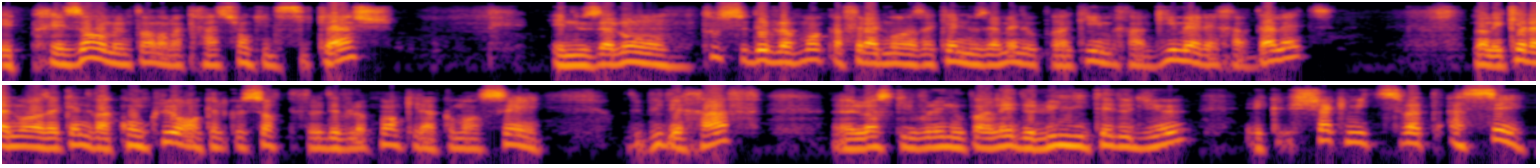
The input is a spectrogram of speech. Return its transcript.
est présent en même temps dans la création qu'il s'y cache. Et nous allons, tout ce développement qu'a fait l'Admorazaken nous amène au Prakim Gimel et Dalet, dans lesquels l'Admorazaken va conclure en quelque sorte le développement qu'il a commencé au début des Chaf, lorsqu'il voulait nous parler de l'unité de Dieu, et que chaque mitzvah assez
